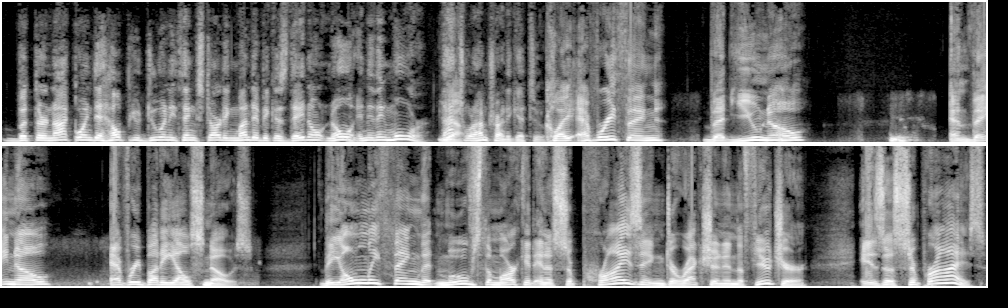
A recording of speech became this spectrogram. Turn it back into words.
but they're not going to help you do anything starting Monday because they don't know anything more. That's Yeah. what I'm trying to get to. Clay, everything that you know and they know, everybody else knows. The only thing that moves the market in a surprising direction in the future is a surprise.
